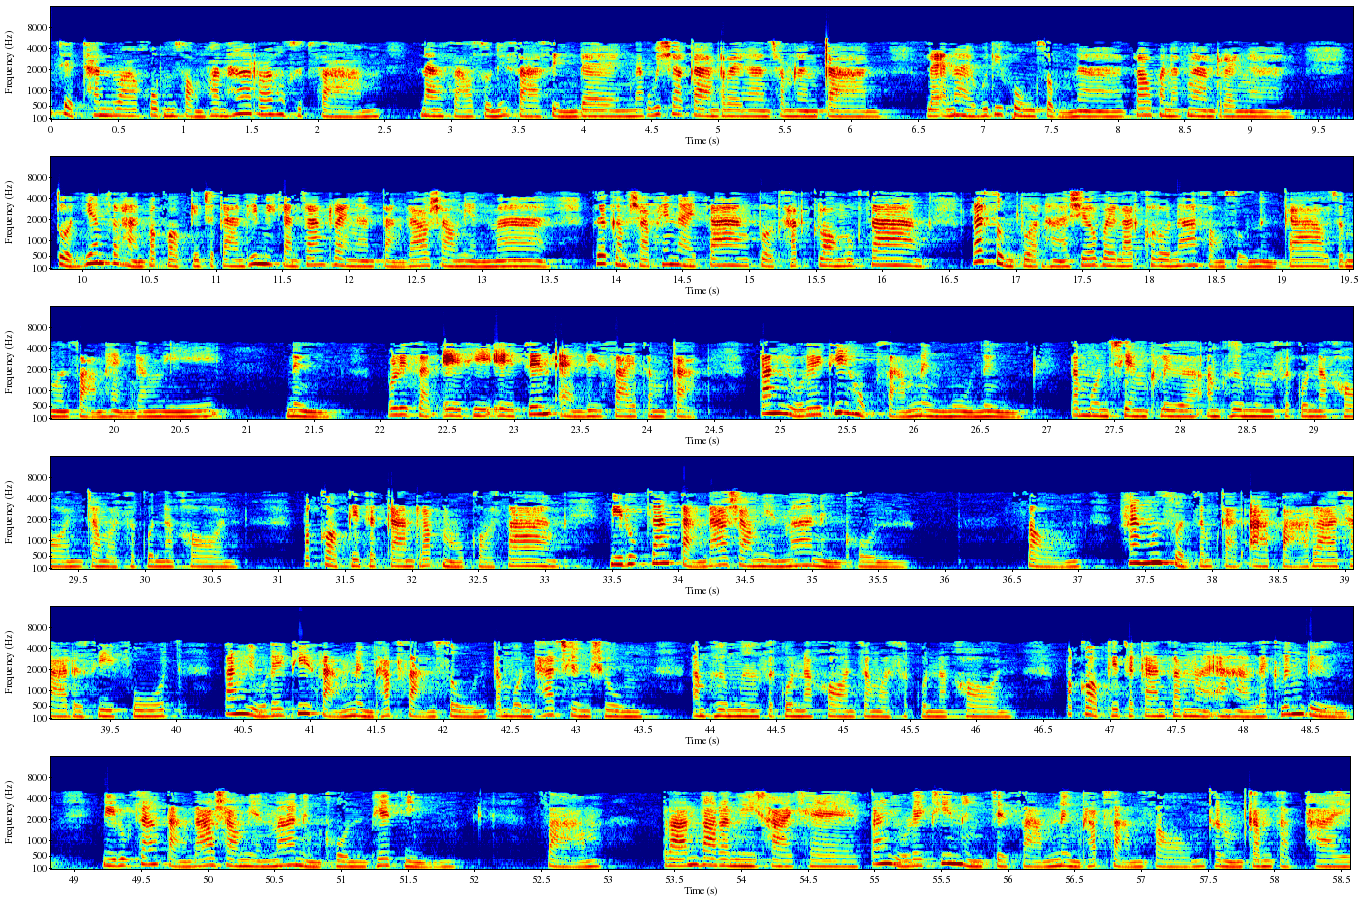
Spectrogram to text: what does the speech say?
ที่ 7 ธันวาคม 2563 นางสาวสุนิสาสิงห์แดง นักวิชาการแรงงานชำนาญการ และนายวุฒิพงษ์สมนา เจ้าพนักงานแรงงาน ตรวจเยี่ยมสถานประกอบกิจการที่มีการจ้างแรงงานต่างด้าวชาวเมียนมา เพื่อกำชับให้นายจ้าง ตรวจคัดกรองลูกจ้าง และสุ่มตรวจหาเชื้อไวรัสโคโรนา 2019 จำนวน 3 แห่งดังนี้ 1. บริษัท AT Agent and Design จำกัด ตั้งอยู่เลขที่ 631 หมู่ 1 ตำบลเชียงเครือ อำเภอเมืองสกลนคร จังหวัดสกลนคร ประกอบกิจการรับเหมาก่อสร้าง มีลูกจ้างต่างด้าวชาวเมียนมาหนึ่งคน 2. ห้างหุ้นส่วนจำกัดอาป๋าราชาเดอะซีฟู้ดตั้งอยู่เลขที่ 31ทับ30 ตำบลท่าเชิงชุม อำเภอเมืองสกลนคร จังหวัดสกลนคร ประกอบกิจการจำหน่ายอาหารและเครื่องดื่ม มีลูกจ้างต่างด้าวชาวเมียนมาหนึ่งคน เพศหญิง 3. ร้านบารมีคาแคร์ตั้งอยู่เลขที่ 1731ทับ32 ถนนกำจับภัย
